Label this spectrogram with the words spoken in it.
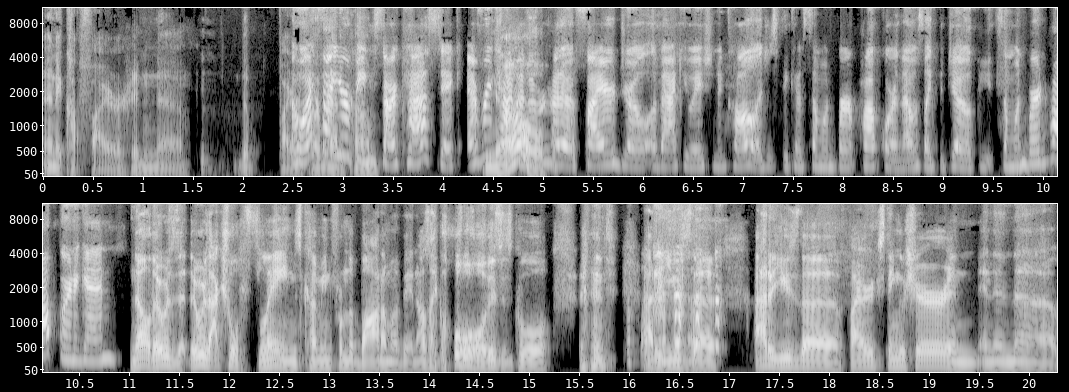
And it caught fire and uh, fire Oh, I thought you were being sarcastic. Every time I've ever had a fire drill evacuation in college, it's because someone burnt popcorn. That was like the joke. Someone burned popcorn again. No, there was there was actual flames coming from the bottom of it. And I was like, oh, this is cool. and had to use the how to use the fire extinguisher and and then uh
